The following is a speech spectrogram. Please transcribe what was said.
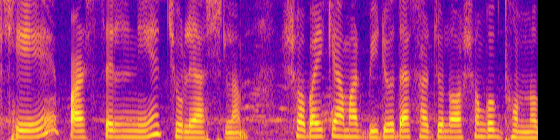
খেয়ে পার্সেল নিয়ে চলে আসলাম। সবাইকে আমার ভিডিও দেখার জন্য অসংখ্য ধন্যবাদ।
